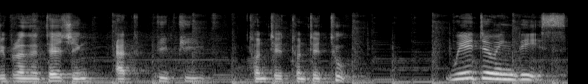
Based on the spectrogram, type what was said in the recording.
representation at PP 2022. We're doing this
